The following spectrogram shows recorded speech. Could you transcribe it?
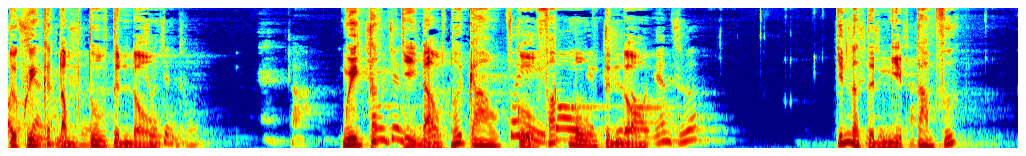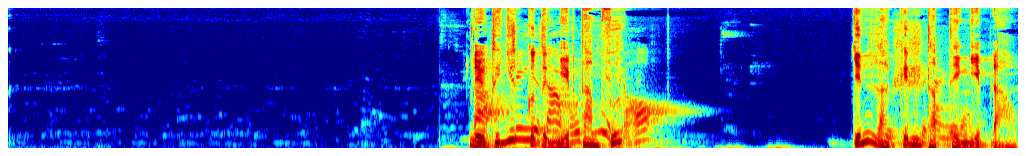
tôi khuyên các đồng tu tịnh độ. Nguyên tắc chỉ đạo tối cao của pháp môn tịnh độ chính là tịnh nghiệp tam phước. Điều thứ nhất của tịnh nghiệp tam phước chính là kinh thập thiện nghiệp đạo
